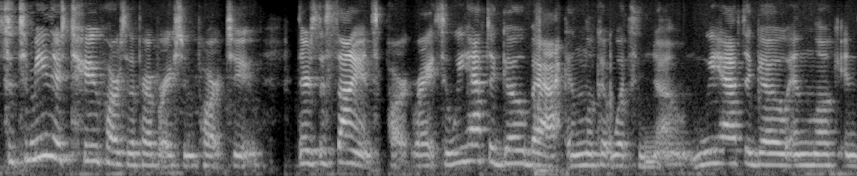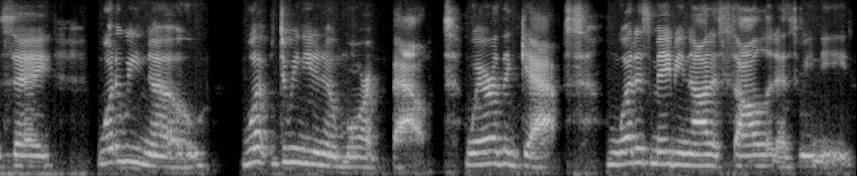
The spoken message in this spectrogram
So to me, there's two parts of the preparation part too there's the science part, right? So we have to go back and look at what's known. We have to go and look and say, what do we know? What do we need to know more about? Where are the gaps? What is maybe not as solid as we need?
